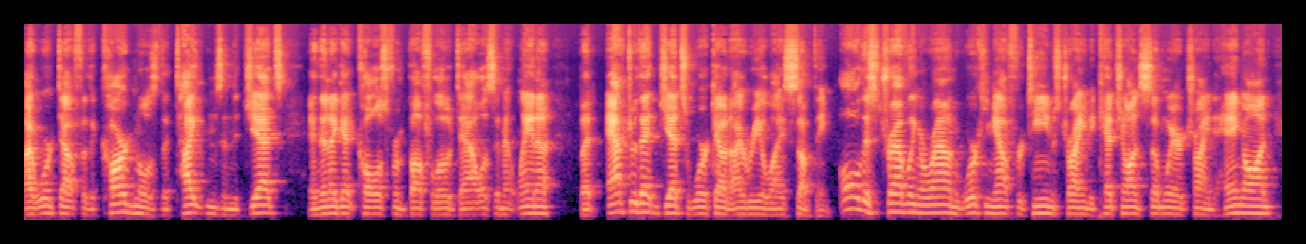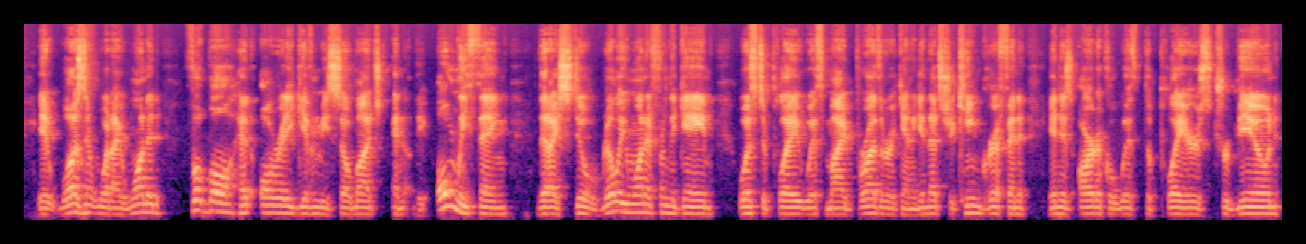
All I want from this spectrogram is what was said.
I worked out for the Cardinals, the Titans, and the Jets. And then I got calls from Buffalo, Dallas, and Atlanta. But after that Jets workout, I realized something. All this traveling around, working out for teams, trying to catch on somewhere, trying to hang on, it wasn't what I wanted. Football had already given me so much. And the only thing that I still really wanted from the game was to play with my brother again. Again, that's Shaquem Griffin in his article with the Players Tribune.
